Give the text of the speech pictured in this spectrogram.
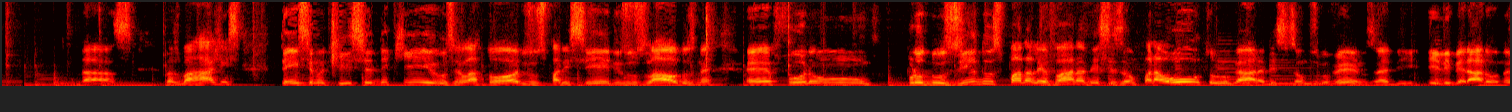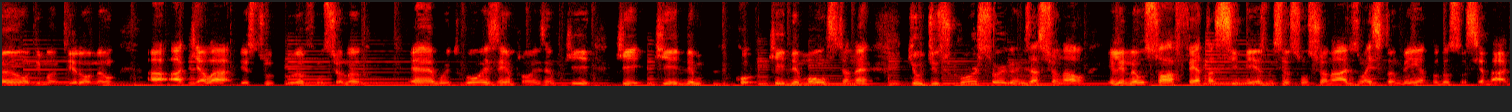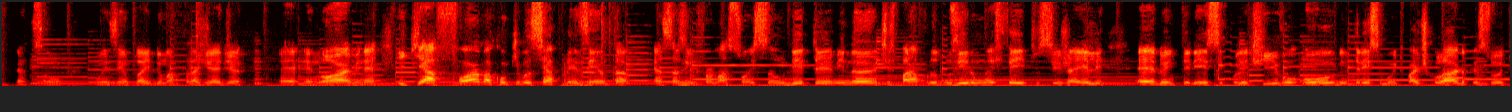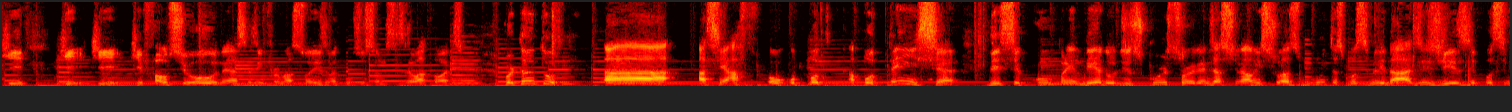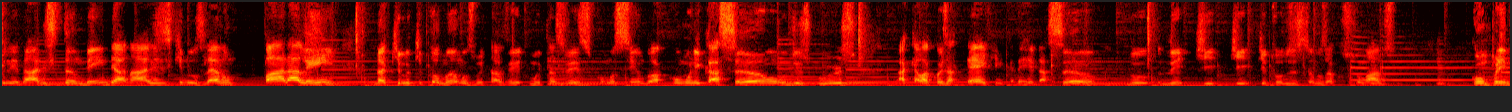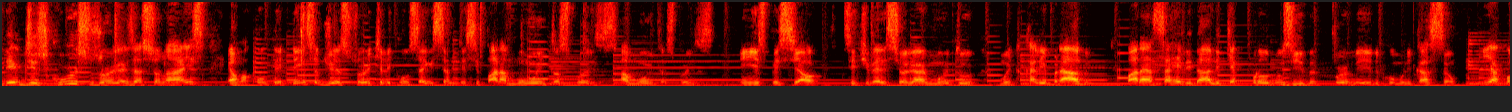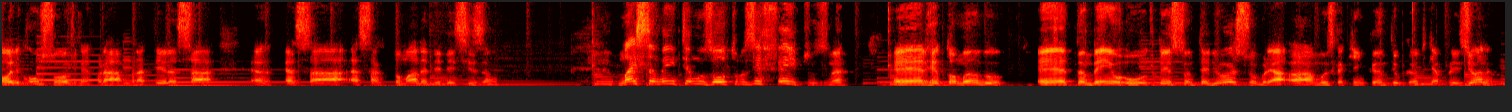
das, das barragens, tem-se notícia de que os relatórios, os pareceres, os laudos, né, é, foram produzidos para levar a decisão para outro lugar, a decisão dos governos, né, de, de liberar ou não, de manter ou não a, aquela estrutura funcionando é muito bom exemplo, um exemplo que, que, que, de, que demonstra né, que o discurso organizacional ele não só afeta a si mesmo e seus funcionários, mas também a toda a sociedade. Né? São um exemplo aí de uma tragédia é, enorme, né? E que a forma com que você apresenta essas informações são determinantes para produzir um efeito, seja ele é, do interesse coletivo ou do interesse muito particular da pessoa que, que, que, que falseou né, essas informações na construção desses relatórios. Portanto, a, assim, a, o, a potência de se compreender o discurso organizacional em suas muitas possibilidades diz de possibilidades também de análise que nos levam para além daquilo que tomamos muitas vezes como sendo a comunicação, o discurso, aquela coisa técnica de redação, do, de, que, que, que todos estamos acostumados. Compreender discursos organizacionais é uma competência do gestor que ele consegue se antecipar a muitas coisas, a muitas coisas. Em especial, se tiver esse olhar muito, muito calibrado para essa realidade que é produzida por meio de comunicação e a qual ele consome, né, para ter essa, essa, essa tomada de decisão. Mas também temos outros efeitos, né? É, retomando é, também o, o, texto anterior sobre a, a, música Quem Canta e o Canto que Aprisiona,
